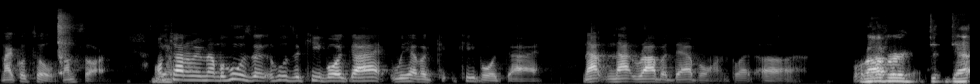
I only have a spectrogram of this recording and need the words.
Michael Toles. I'm sorry. I'm yeah. trying to remember who's the who's the keyboard guy. We have a keyboard guy, not not Robert Dabon, but uh, Robert Da.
